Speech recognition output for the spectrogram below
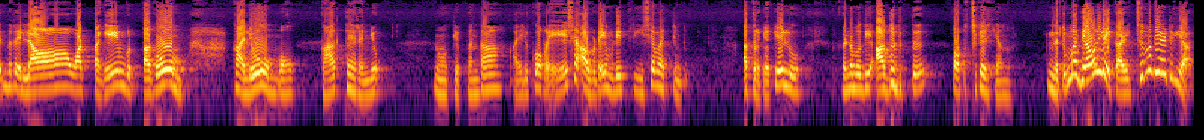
എന്നിട്ട് എല്ലാ വട്ടകയും കുട്ടകവും കലവും ഒക്കെ തെരഞ്ഞു. നോക്കിയപ്പോൾ എന്താ അതിൽ കുറേശ്ശെ അവിടെ ഇവിടെ തീശ വറ്റുണ്ട്. അത്രയ്ക്കൊക്കെ ഉള്ളൂ. മതി അതെടുത്ത് തുടച്ച് കഴിക്കാന്ന്. എന്നിട്ടും മതിയാവില്ലേ? കഴിച്ച് മതിയായിട്ടില്ല.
